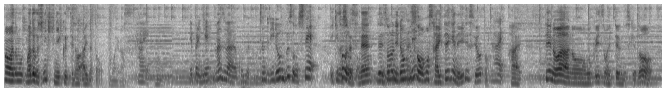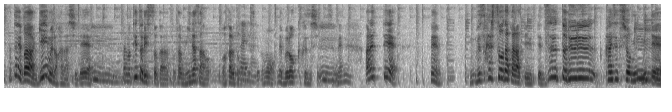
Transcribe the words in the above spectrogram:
まあ、窓窓口に聞きに行くっていうのはありだと思います。はいやっぱりねまずはこうちゃんと理論武装していきうん、ましょと。そううですね。でその理論武装も最低限でいいで。すよと。はい。はい、っていうのはあの僕いつも言ってるんですけど例えばゲームの話で、うんうん。あのテトリスとかだと多分皆さん分かると思うんですけども、ね、ブロック崩しですよね。うんうんうん。あれってね難しそうだからって言ってずっとルール解説書を見,、見て、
